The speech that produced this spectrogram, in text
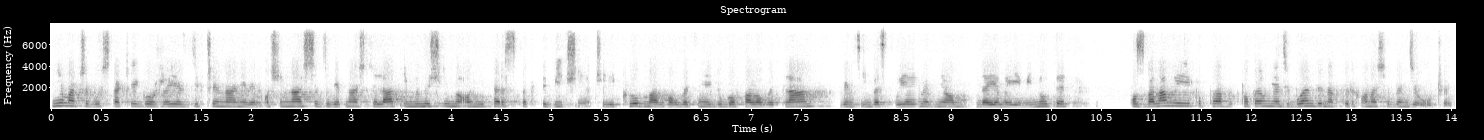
Nie ma czegoś takiego, że jest dziewczyna, nie wiem, 18-19 lat i my myślimy o niej perspektywicznie, czyli klub ma wobec niej długofalowy plan, więc inwestujemy w nią, dajemy jej minuty, pozwalamy jej popełniać błędy, na których ona się będzie uczyć.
